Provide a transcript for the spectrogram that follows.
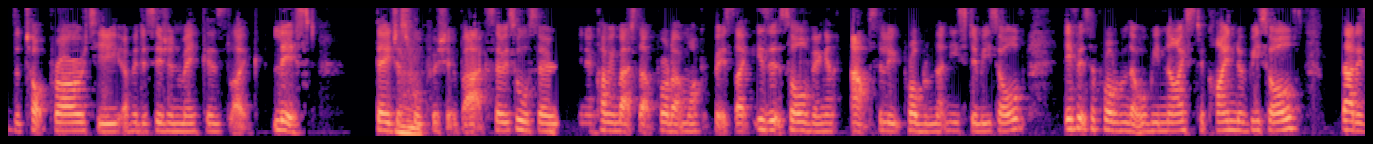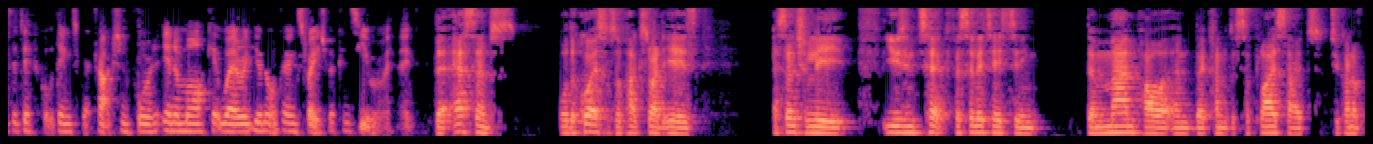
the top priority of a decision maker's like list, they just mm. will push it back. So it's also, you know, coming back to that product market fit, it's like, is it solving an absolute problem that needs to be solved? If it's a problem that will be nice to kind of be solved, that is a difficult thing to get traction for in a market where you're not going straight to a consumer, I think. The essence or the core essence of Hexarad is essentially using tech facilitating the manpower and the kind of the supply side to kind of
